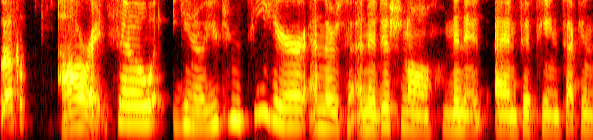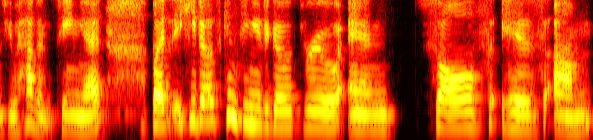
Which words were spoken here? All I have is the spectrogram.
Look. All right, so, you know, you can see here, and there's an additional minute and 15 seconds you haven't seen yet, but he does continue to go through and solve his um,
